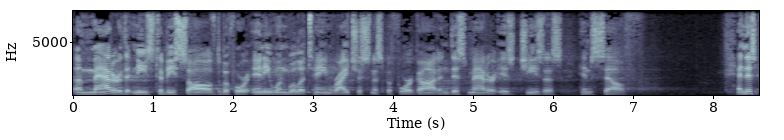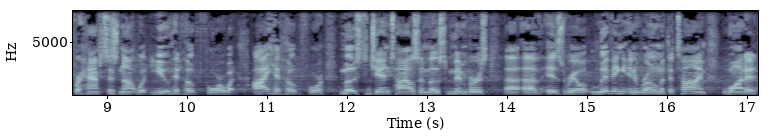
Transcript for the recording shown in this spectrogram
a matter that needs to be solved before anyone will attain righteousness before God, and this matter is Jesus himself. And this perhaps is not what you had hoped for, what I had hoped for. Most Gentiles and most members uh, of Israel living in Rome at the time wanted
